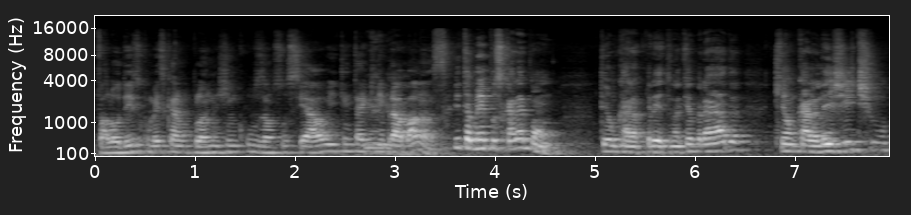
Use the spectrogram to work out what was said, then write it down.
falou desde o começo que era um plano de inclusão social e tentar equilibrar a balança. E também pros caras é bom. Ter um cara preto na quebrada, que é um cara legítimo,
